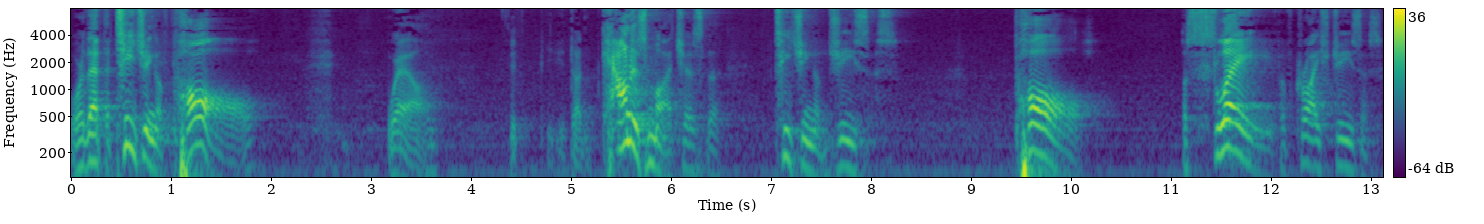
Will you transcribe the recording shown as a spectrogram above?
Or that the teaching of Paul, well, it, it doesn't count as much as the teaching of Jesus. Paul, a slave of Christ Jesus,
